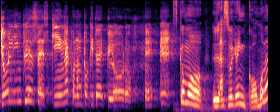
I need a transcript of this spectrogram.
Yo limpio esa esquina con un poquito de cloro. es como la suegra incómoda.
